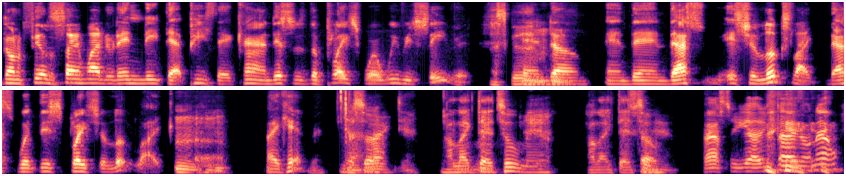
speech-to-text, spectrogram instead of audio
gonna feel the same way. Do they need that peace, that kind? This is the place where we receive it That's good. and Mhm. um, and then that's it should looks like that's what this place should look like, uh, Mhm. like heaven. yes, I sir. like that. I like that too, man. I like that So- too. Pastor, you got anything on that one?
